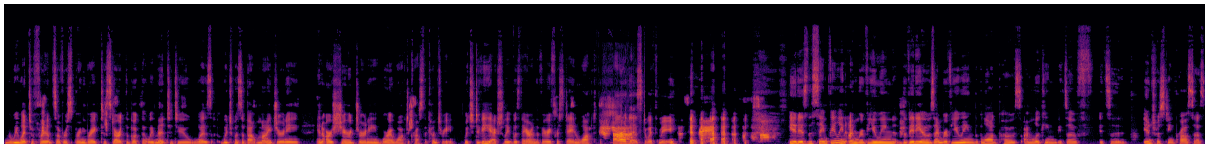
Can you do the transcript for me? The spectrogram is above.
we went to France over spring break to start the book that we meant to do was which was about my journey and our shared journey where I walked across the country, which Devi actually was there on the very first day and walked the farthest with me. it is the same feeling. I'm reviewing the videos, I'm reviewing the blog posts, I'm looking it's a it's an interesting process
